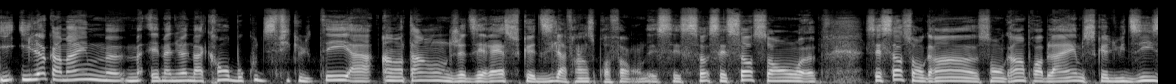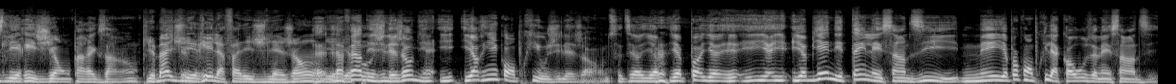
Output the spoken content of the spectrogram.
Il, il, a quand même, Emmanuel Macron, beaucoup de difficultés à entendre, je dirais, ce que dit la France profonde. Et c'est ça, c'est ça son, c'est ça son grand, son grand problème, ce que lui disent les régions, par exemple. Il a mal géré l'affaire des Gilets jaunes. L'affaire des Gilets jaunes, il n'a rien compris aux Gilets jaunes. C'est-à-dire, il a, a, pas, il a, bien éteint l'incendie, mais il n'a pas compris la cause de l'incendie.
